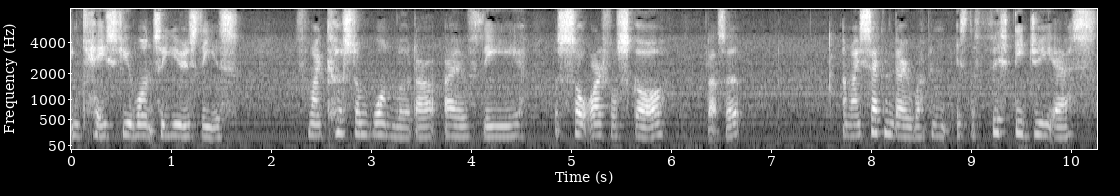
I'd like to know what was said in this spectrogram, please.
in case you want to use these. For my custom one loadout, I have the assault rifle scar. That's it. And my secondary weapon is the 50 GS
